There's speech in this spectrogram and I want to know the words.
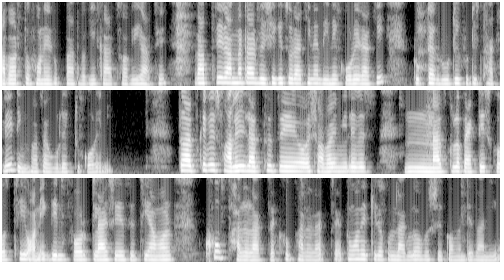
আবার তো ফোনের বাদ বাকি কাজ সবই আছে। রাত্রে রান্নাটা আর বেশি কিছু রাখি না, দিনে করে রাখি। টুকটাক রুটি ফুটি থাকলে ডিম ভাজাগুলো একটু করে নিই। তো আজকে বেশ ভালোই লাগছে যে, ও সবাই মিলে বেশ নাচগুলো প্র্যাকটিস করছি। অনেক দিন পর ক্লাসে এসেছি। আমার খুব ভালো লাগছে, খুব ভালো লাগছে। তোমাদের কীরকম লাগল অবশ্যই কমেন্টে জানিও।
